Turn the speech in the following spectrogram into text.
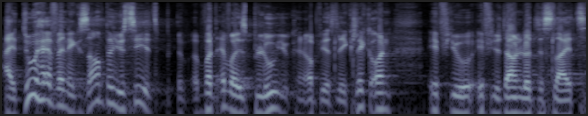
I do have an example. You see, it's whatever is blue, you can obviously click on if you if you download the slides.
